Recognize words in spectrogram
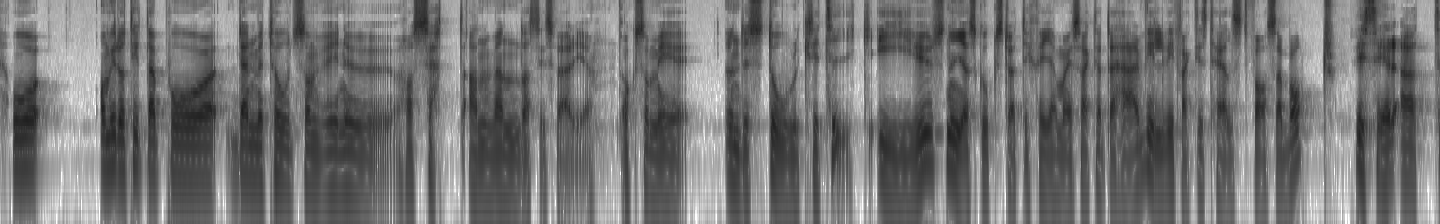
Och om vi då tittar på den metod som vi nu har sett användas i Sverige och som är under stor kritik. EUs nya skogsstrategi har man ju sagt att det här vill vi faktiskt helst fasa bort. Vi ser att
